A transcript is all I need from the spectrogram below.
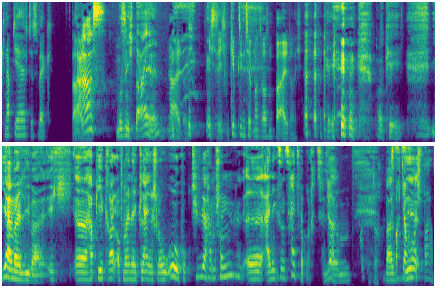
knapp die Hälfte ist weg. Was? Muss mich beeilen? Beeilt euch. Ich, ich gebe den Tipp nach draußen, beeilt euch. okay. okay. Ja, mein Lieber, ich äh, habe hier gerade auf meine kleine schlaue Uhr geguckt. Wir haben schon äh, einiges an Zeit verbracht. Ja, ähm, das macht ja auch immer Spaß.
